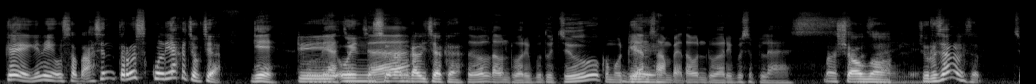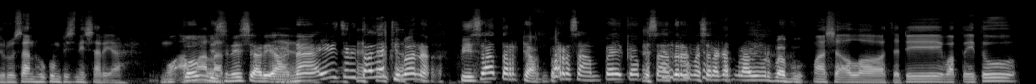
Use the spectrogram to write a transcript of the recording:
Oke, gini Ustadz Asin terus kuliah ke Jogja Nggih, di UIN. Sunan Kalijaga. Betul, tahun 2007, kemudian Nggih. sampai tahun 2011. Masya Allah. Selesai. Jurusan apa Ustadz? Jurusan Hukum Bisnis Syariah. Hukum bisnis syariah. Iya. Nah, ini ceritanya gimana? Bisa terdampar sampai ke pesantren masyarakat Merapi Merbabu. Masya Allah. Jadi waktu itu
